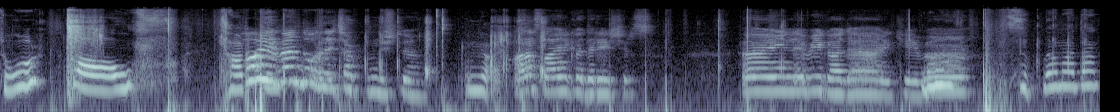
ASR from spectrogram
Zor. Of. Çarptım. Hayır ben de oraya çarptım düştüm. Ya, Aras'la aynı kaderi yaşarız. Öyle bir kader ki ben. Zıplamadan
